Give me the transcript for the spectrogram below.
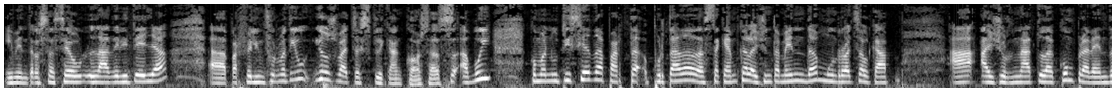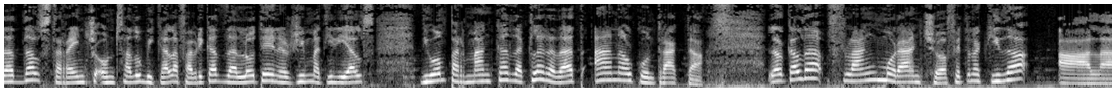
i mentre s'asseu l'Adri Tella eh, per fer l'informatiu, jo us vaig explicant coses. Avui, com a notícia de portada, destaquem que l'Ajuntament de Montroig del Cap ha ajornat la compravenda dels terrenys on s'ha d'ubicar la fàbrica de Lotte Energy Materials, diuen per manca de claredat en el contracte. L'alcalde Frank Morancho ha fet una crida a la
